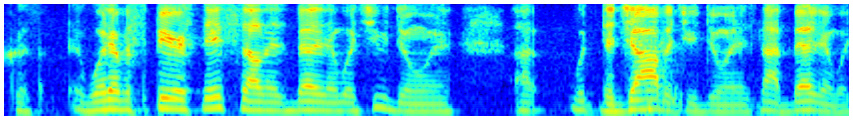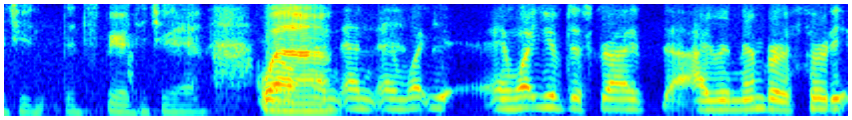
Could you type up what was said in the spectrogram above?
because whatever spirits they're selling is better than what you're doing. Uh, with the job that you're doing is not better than what you, the spirit that you have. Well, uh, and, and, and what you and what you've described, I remember 30,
